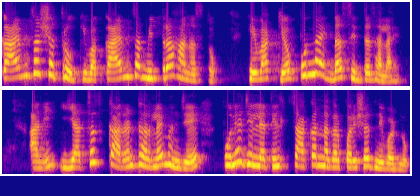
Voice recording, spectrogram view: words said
कायमचा शत्रू किंवा कायमचा मित्र हा नसतो. हे वाक्य पुन्हा एकदा सिद्ध झालं आहे. आणि याच कारण ठरलंय म्हणजे पुणे जिल्ह्यातील चाकण नगर परिषद निवडणूक.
